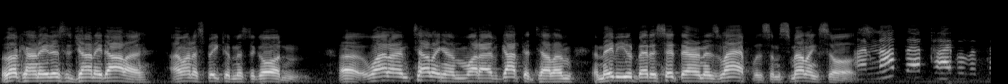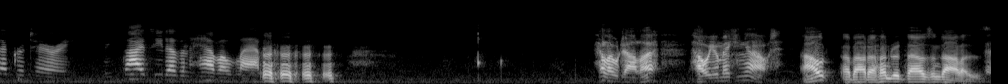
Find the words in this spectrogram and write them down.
Look, honey, this is Johnny Dollar. I want to speak to Mr. Gordon. Uh, while I'm telling him what I've got to tell him, uh, maybe you'd better sit there in his lap with some smelling salts. I'm not that type of a secretary. Besides, he doesn't have a lap. Hello, Dollar. How are you making out? Out about a hundred thousand dollars. Uh,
